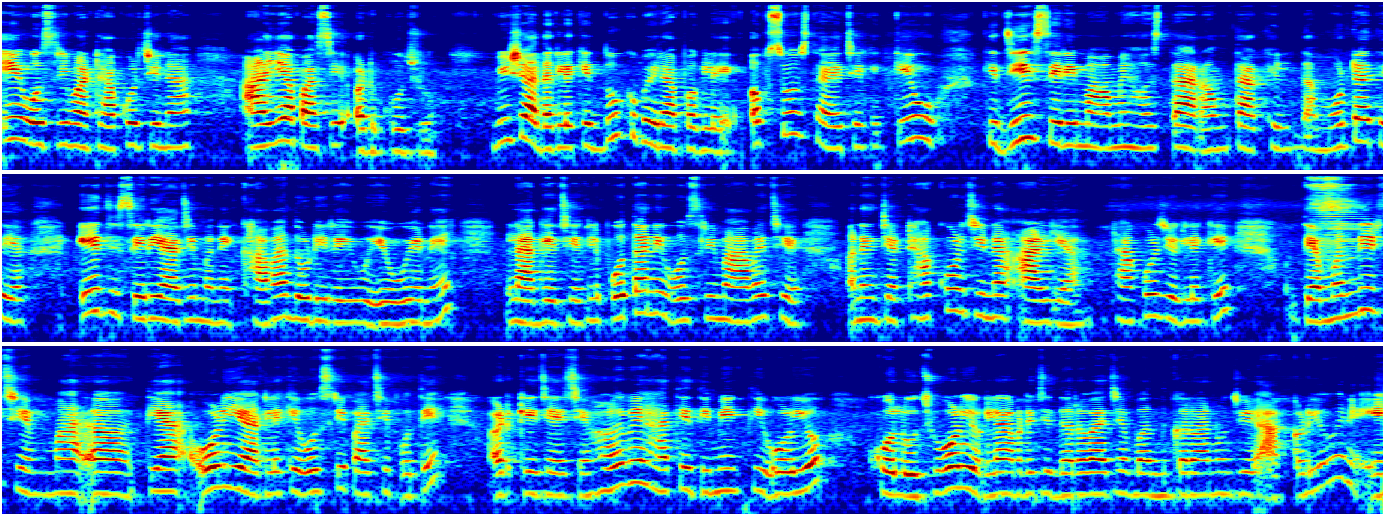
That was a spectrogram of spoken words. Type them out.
એ ઓસરીમાં ઠાકોરજીના આળિયા પાસે અડકું છું. વિષાદ એટલે કે દુઃખ ભર્યા પગલે અફસોસ થાય છે કે કેવું કે જે શેરીમાં અમે હસતા, રમતા, ખીલતા, મોટા થયા, એ જ શેરી આજે મને ખાવા દોડી રહ્યું એવું એને લાગે છે. એટલે પોતાની ઓસરીમાં આવે છે અને જ્યાં ઠાકોરજીના આળિયા, ઠાકોરજી એટલે કે ત્યાં મંદિર છે ત્યાં ઓળિયા એટલે કે ઓસરી પાછી પોતે અડકી જાય છે. હળવે હાથે ધીમેકથી ઓળિયો ખોલું છું ઓળિયો એટલે આપણે જે દરવાજા બંધ કરવાનું જે આકડ્યું હોય ને એ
